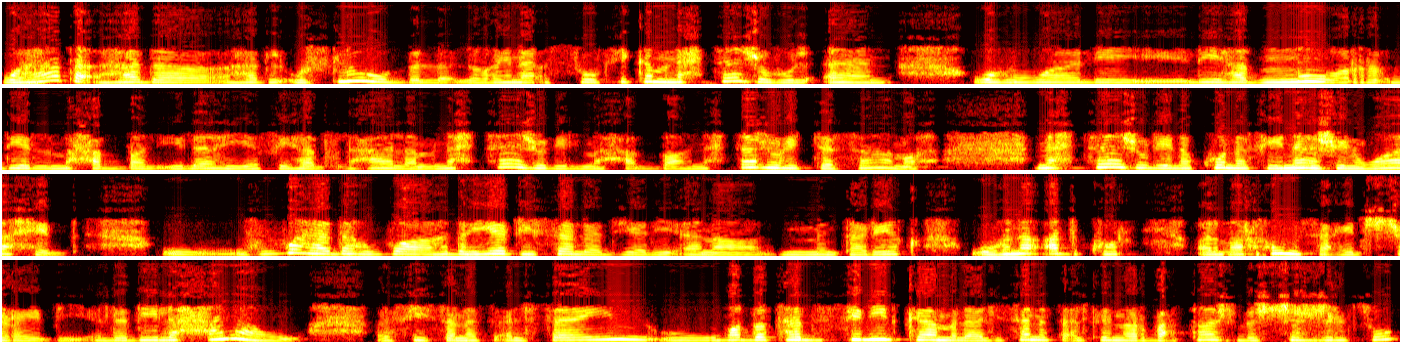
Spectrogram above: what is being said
وهذا هذا هذا الأسلوب للغناء الصوفي كم نحتاجه الآن وهو لهذا النور ديال المحبة الإلهية في هذا العالم. نحتاج للمحبة نحتاج للتسامح نحتاج لنكون في نهج واحد. وهو هذا هو هذا هي الرسالة ديالي أنا من طريق. وهنا أذكر المرحوم سعيد الشريبي الذي لحنه في سنة 2000 ومضت هذه السنين كاملة لسنة 2014 باش سجلته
